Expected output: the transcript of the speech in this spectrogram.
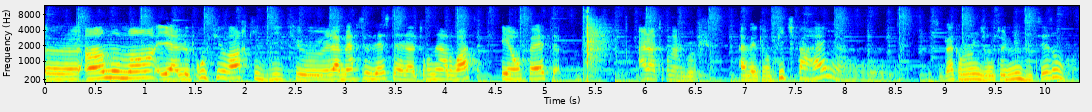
euh, à un moment, il y a le procureur qui dit que la Mercedes, elle a tourné à droite. Et en fait, elle a tourné à gauche. Avec un pitch pareil, euh, je sais pas comment ils ont tenu 10 saisons, quoi.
